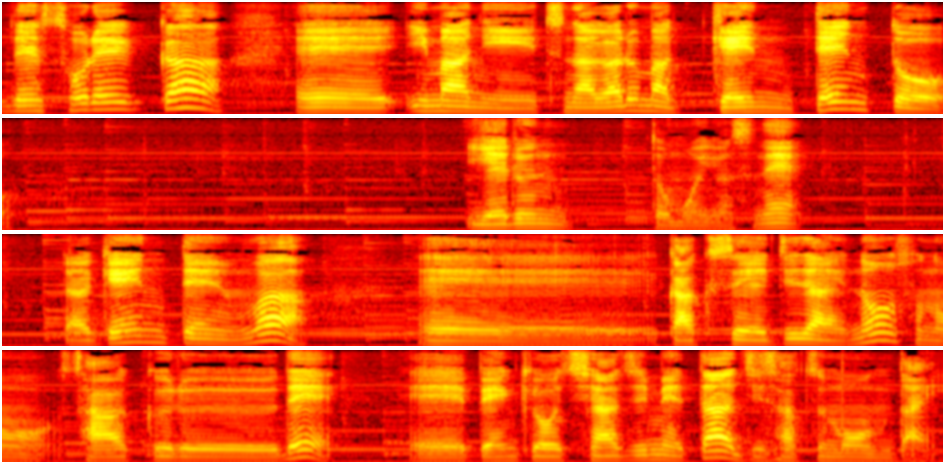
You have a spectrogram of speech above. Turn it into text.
で、それが、えー、今につながる、まあ原点と言えると思いますね。だ原点は、えー、学生時代のそのサークルで、えー、勉強し始めた自殺問題。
